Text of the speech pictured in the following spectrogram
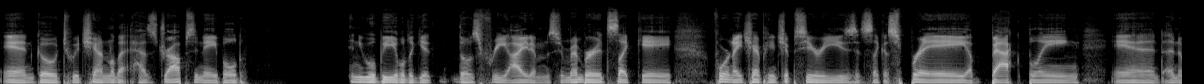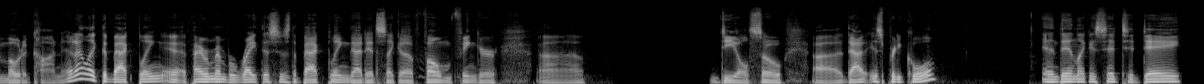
and go to a channel that has drops enabled and you will be able to get those free items. Remember, it's like a Fortnite Championship Series. It's like a spray, a back bling, and an emoticon. And I like the back bling. If I remember right, this is the back bling that it's like a foam finger uh, deal. So uh, that is pretty cool. And then, like I said today,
